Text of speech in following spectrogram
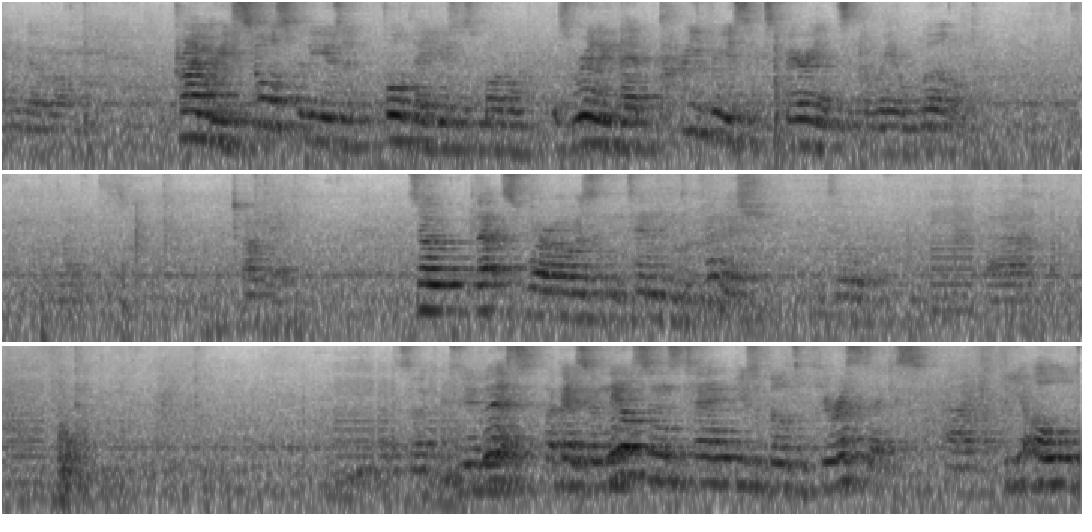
can go wrong. The primary source for the user for their user's model is really their previous experience in the real world. Okay. So that's where I was intending to finish until uh, so to do this. Okay, so Nielsen's 10 usability heuristics, uh, the old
